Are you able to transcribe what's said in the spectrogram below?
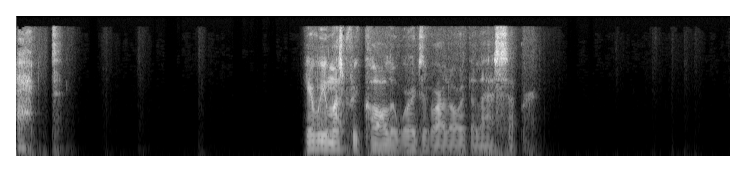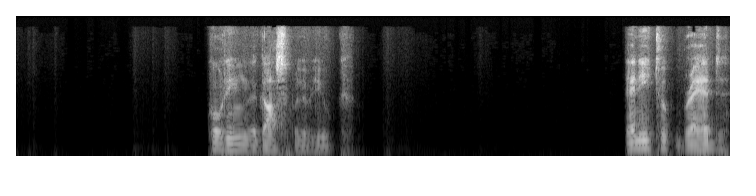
act. Here we must recall the words of our Lord, the Last Supper. Quoting the Gospel of Luke. Then he took bread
